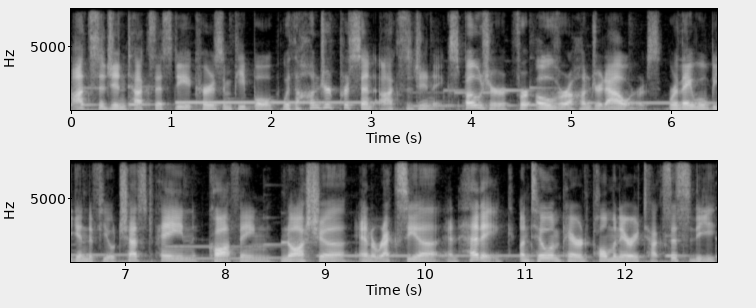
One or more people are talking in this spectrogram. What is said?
Oxygen toxicity occurs in people with 100% oxygen exposure for over 100 hours, where they will begin to feel chest pain, coughing, nausea, anorexia, and headache, until impaired pulmonary toxicity,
